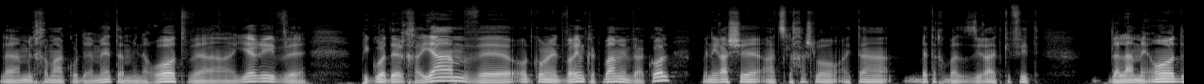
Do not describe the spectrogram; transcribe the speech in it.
למלחמה הקודמת, המנהרות והירי ופיגוע דרך הים ועוד כל מיני דברים, כטב"מים והכל, ונראה שההצלחה שלו הייתה, בטח בזירה ההתקפית, דלה מאוד.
